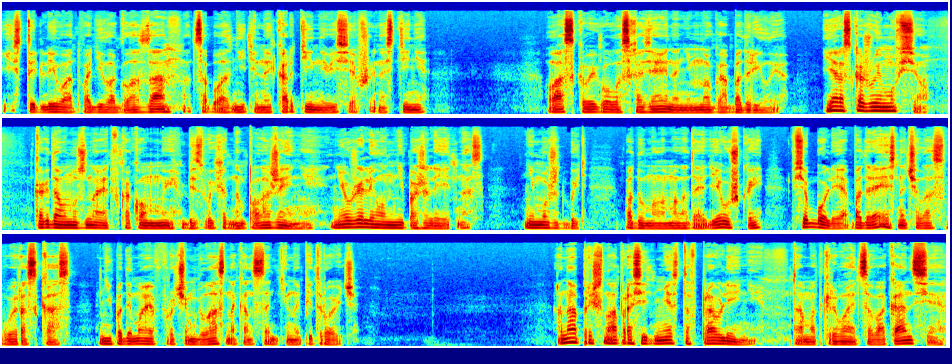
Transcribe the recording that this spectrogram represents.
и стыдливо отводила глаза от соблазнительной картины, висевшей на стене. Ласковый голос хозяина немного ободрил ее. Я расскажу ему все. Когда он узнает, в каком мы безвыходном положении, неужели он не пожалеет нас? Не может быть, подумала молодая девушка и, все более ободряясь, начала свой рассказ, не поднимая, впрочем, глаз на Константина Петровича. Она пришла просить место в правлении. Там открывается вакансия,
